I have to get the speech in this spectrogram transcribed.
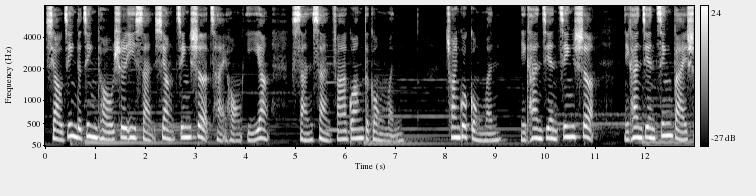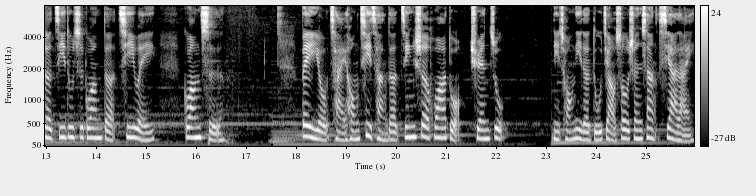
小径的尽头是一闪像金色彩虹一样闪闪发光的拱门。穿过拱门，你看见金色，你看见金白色基督之光的七维。光池被有彩虹气场的金色花朵圈住。你从你的独角兽身上下来，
